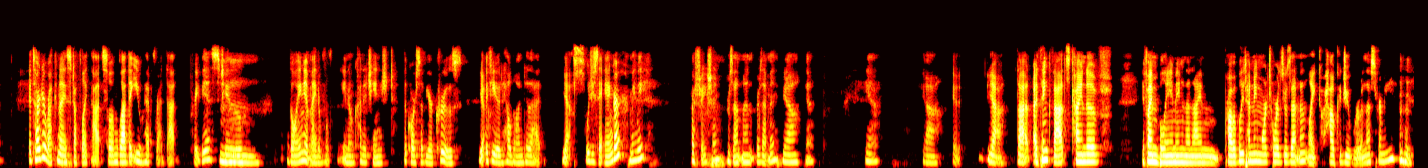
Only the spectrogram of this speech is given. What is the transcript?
It's hard to recognize stuff like that. So I'm glad that you had read that previous to mm-hmm. going. It might have, you know, kind of changed the course of your cruise. Yeah. If you had held on to that. Yes. Would you say anger, maybe? Frustration? Resentment. Resentment? Yeah. Yeah. Yeah. Yeah. It, yeah. That I think that's kind of if I'm blaming, then I'm probably tending more towards resentment. Like, how could you ruin this for me? Mm-hmm.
